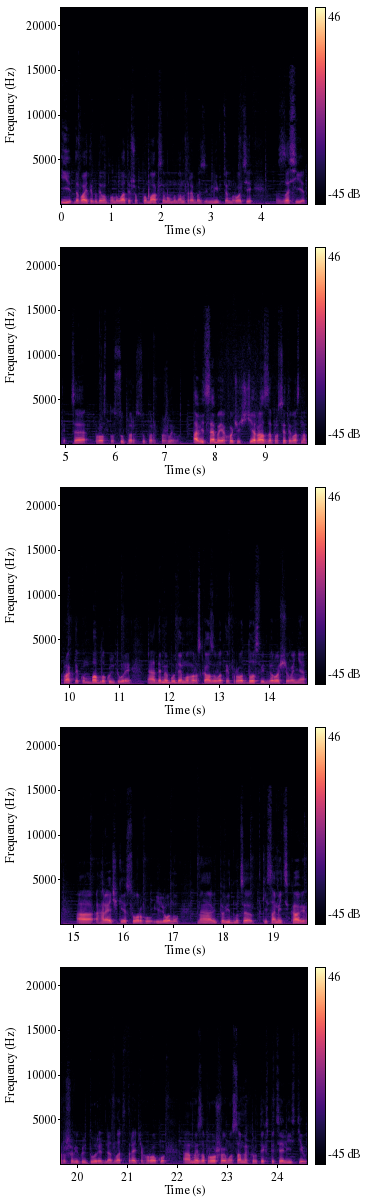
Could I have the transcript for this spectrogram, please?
І давайте будемо планувати, щоб по максимуму нам треба землі в цьому році засіяти. Це просто супер-супер важливо. А від себе я хочу ще раз запросити вас на практикум баблокультури, е, де ми будемо розказувати про досвід вирощування гречки, соргу і льону. Е, Відповідно, це такі самі цікаві грошові культури для 2023 року. Ми запрошуємо самих крутих спеціалістів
